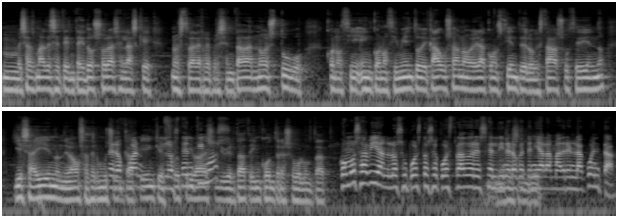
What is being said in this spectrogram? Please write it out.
mm, esas más de 72 horas en las que nuestra representada no estuvo en conocimiento de causa, no era consciente de lo que estaba sucediendo. Y es ahí en donde vamos a hacer mucho Pero, hincapié Juan, en que fue privada de su libertad en contra de su voluntad. ¿Cómo sabían los supuestos secuestradores el No dinero que tenía la madre en la cuenta?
